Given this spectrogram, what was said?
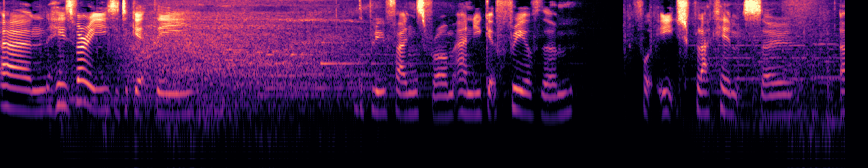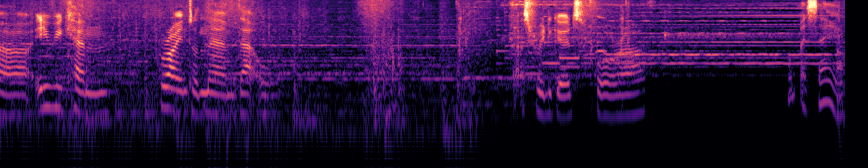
and he's very easy to get the the blue fangs from, and you get three of them for each black imp. So uh, if you can grind on them, that'll that's really good for uh, what am I saying?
